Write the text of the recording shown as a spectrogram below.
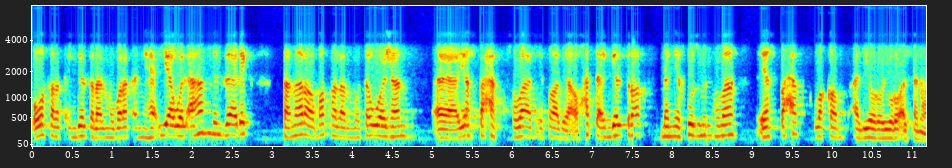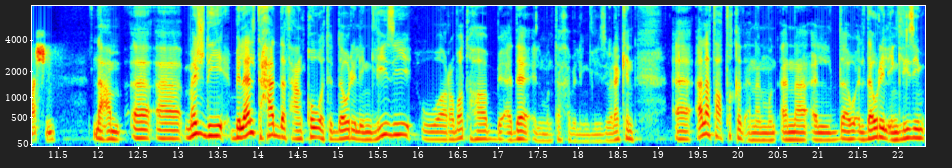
ووصلت إنجلترا للمباراة النهائية. والأهم من ذلك سنرى بطلا متوجا آه، يستحق سواء إيطاليا أو حتى إنجلترا من يفوز منهما يستحق لقب اليورو يورو 2020 نعم. آه، آه، مجدي بلال تحدث عن قوة الدوري الإنجليزي وربطها بأداء المنتخب الإنجليزي ولكن ألا تعتقد أن أن الدوري الإنجليزي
